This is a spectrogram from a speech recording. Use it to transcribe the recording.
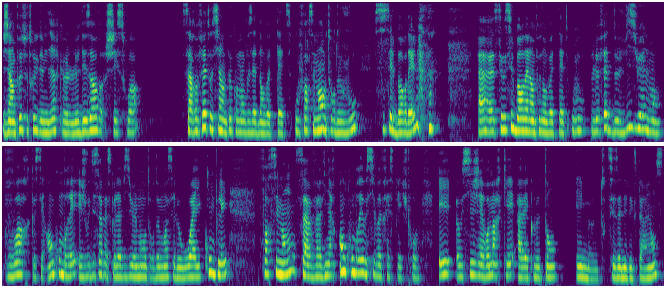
j'ai un peu ce truc de me dire que le désordre chez soi, ça reflète aussi un peu comment vous êtes dans votre tête. Ou forcément autour de vous, si c'est le bordel, c'est aussi le bordel un peu dans votre tête. Ou le fait de visuellement voir que c'est encombré, et je vous dis ça parce que là, visuellement autour de moi, c'est le why complet forcément, ça va venir encombrer aussi votre esprit, je trouve. Et aussi, j'ai remarqué avec le temps et toutes ces années d'expérience,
